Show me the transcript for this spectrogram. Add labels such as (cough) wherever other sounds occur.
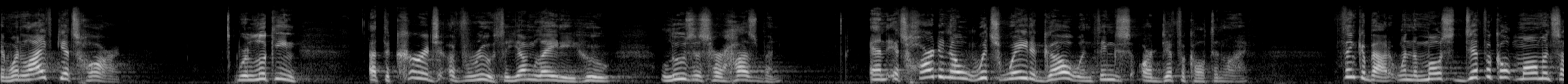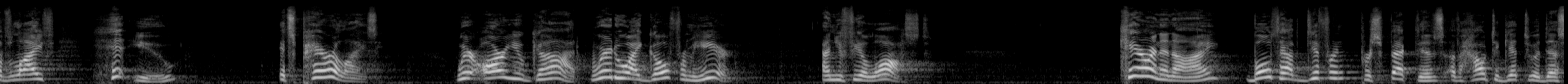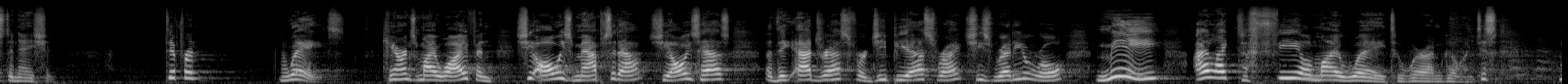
And when life gets hard, we're looking at the courage of Ruth, a young lady who loses her husband. And it's hard to know which way to go when things are difficult in life. Think about it. When the most difficult moments of life hit you, it's paralyzing. Where are you, God? Where do I go from here? And you feel lost. Karen and I both have different perspectives of how to get to a destination, different ways. Karen's my wife, and she always maps it out. She always has the address for GPS, right? She's ready to roll. Me, I like to feel my way to where I'm going. Just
